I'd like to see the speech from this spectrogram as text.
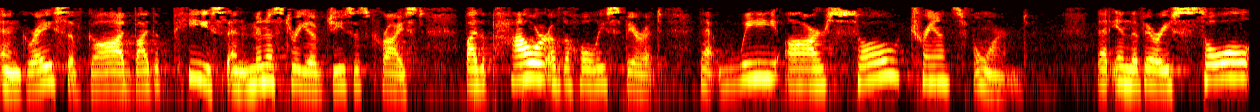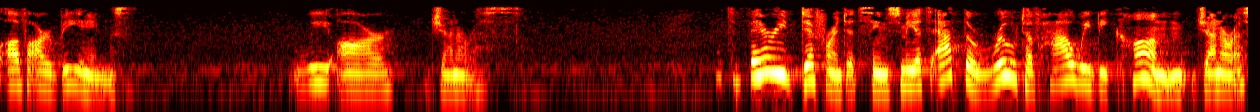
and grace of God, by the peace and ministry of Jesus Christ, by the power of the Holy Spirit, that we are so transformed that in the very soul of our beings, we are generous. It's very different, it seems to me. It's at the root of how we become generous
